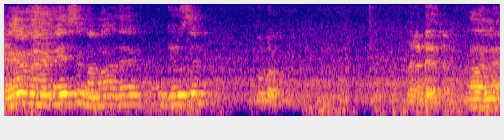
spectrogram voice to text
ആ എങ്ങനെ ടേസ്റ്റ് ഉണ്ടോ? അത് ജ്യൂസ്? സൂപ്പർ. നല്ല ടേസ്റ്റാണ് അതല്ലേ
